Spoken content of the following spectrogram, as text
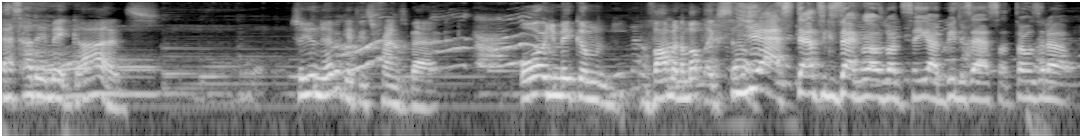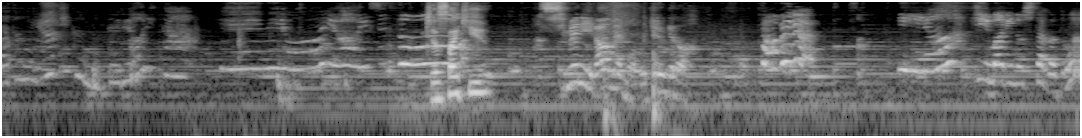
That's how they make gods. So you never get these friends back, or you make them vomit them up like so. Yes, that's exactly what I was about to say. You gotta beat his ass so it throws it out. 噂のゆうきくんの手料理だいい匂い美味しそう Just like you. 締めにラーメンもできるけどいいよひまりの舌がどれ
